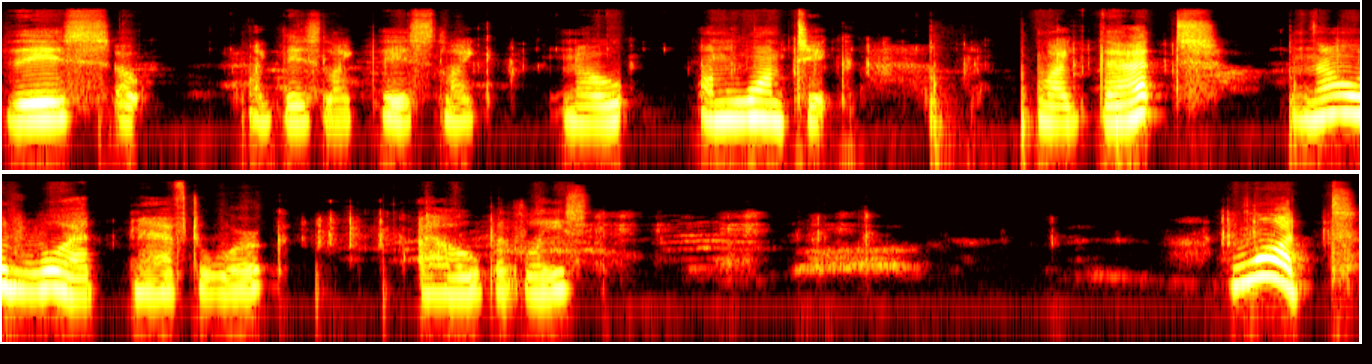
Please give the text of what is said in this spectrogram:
this. Oh, like this, like this, like no, on one tick, like that. Now it would have to work. I hope at least. What?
